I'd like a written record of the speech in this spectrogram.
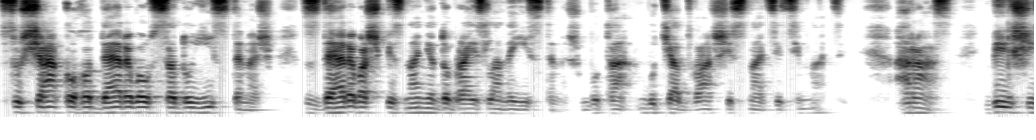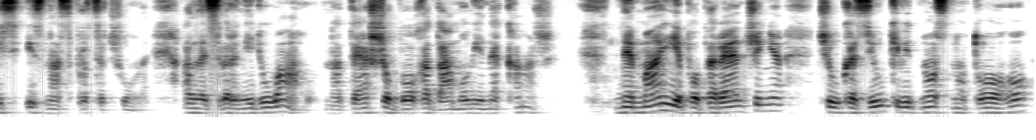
З усякого дерева в саду їстимеш, з дерева ж пізнання добра і зла не їстимеш. Бута, буття 2, 16, 17. Гаразд, більшість із нас про це чули, але зверніть увагу на те, що Бог Адамові не каже. Немає попередження чи указівки відносно того,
